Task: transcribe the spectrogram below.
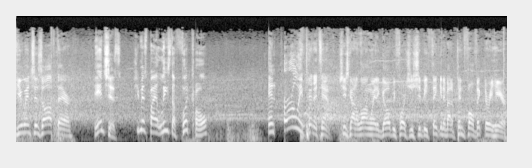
Few inches off there. Inches? She missed by at least a foot, Cole. An early pin attempt. She's got a long way to go before she should be thinking about a pinfall victory here.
